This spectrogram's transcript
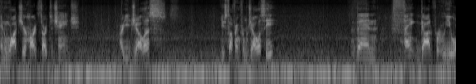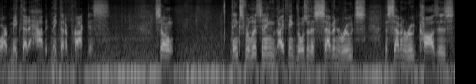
and watch your heart start to change. Are you jealous? You suffering from jealousy? Then thank God for who you are. Make that a habit, make that a practice. So, thanks for listening. I think those are the seven roots, the seven root causes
